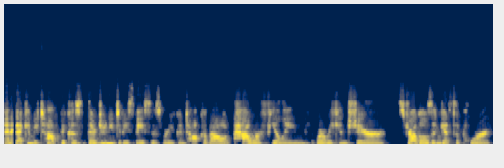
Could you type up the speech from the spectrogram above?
And that can be tough because there do need to be spaces where you can talk about how we're feeling, where we can share struggles and get support.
